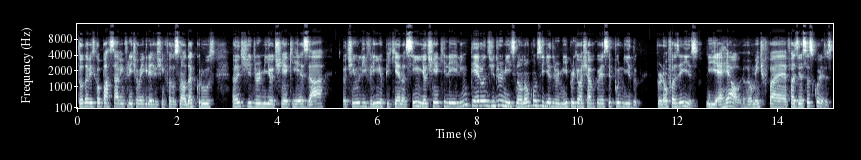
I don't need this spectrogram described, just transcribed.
toda vez que eu passava em frente a uma igreja eu tinha que fazer o sinal da cruz, antes de dormir eu tinha que rezar, eu tinha um livrinho pequeno assim e eu tinha que ler ele inteiro antes de dormir, senão eu não conseguia dormir porque eu achava que eu ia ser punido por não fazer isso. E é real, eu realmente é, fazia essas coisas.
